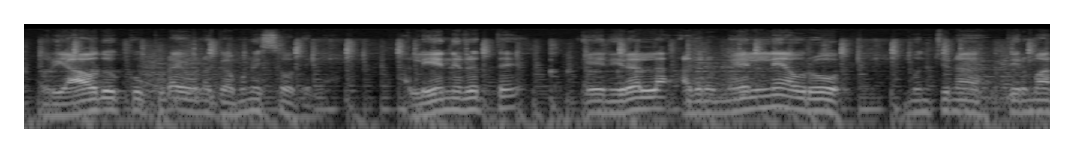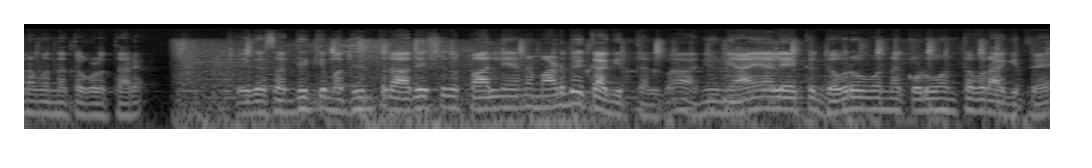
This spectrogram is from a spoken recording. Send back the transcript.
ಅವ್ರು ಯಾವುದಕ್ಕೂ ಕೂಡ ಇವನ್ನ ಗಮನಿಸೋದಿಲ್ಲ. ಅಲ್ಲಿ ಏನಿರುತ್ತೆ? ಏನಿರಲ್ಲ. ಅದರ ಮೇಲೇ ಅವರು ಮುಂಚಿನ ತೀರ್ಮಾನವನ್ನು ತಗೊಳ್ತಾರೆ. ಈಗ ಸದ್ಯಕ್ಕೆ ಮಧ್ಯಂತರ ಆದೇಶದ ಪಾಲನೆಯನ್ನು ಮಾಡಬೇಕಾಗಿತ್ತಲ್ವಾ? ನೀವು ನ್ಯಾಯಾಲಯಕ್ಕೆ ಗೌರವವನ್ನು ಕೊಡುವಂಥವರಾಗಿದ್ದರೆ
